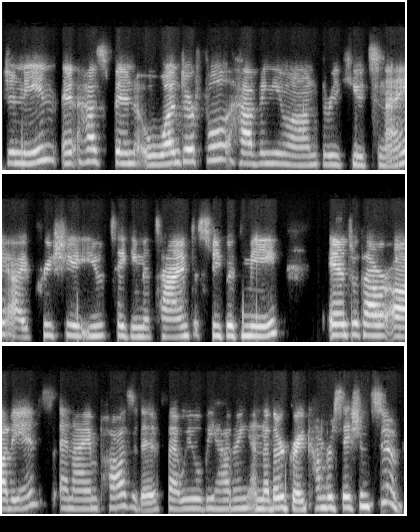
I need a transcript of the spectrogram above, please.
Janine, it has been wonderful having you on 3Q tonight. I appreciate you taking the time to speak with me and with our audience, and I am positive that we will be having another great conversation soon.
